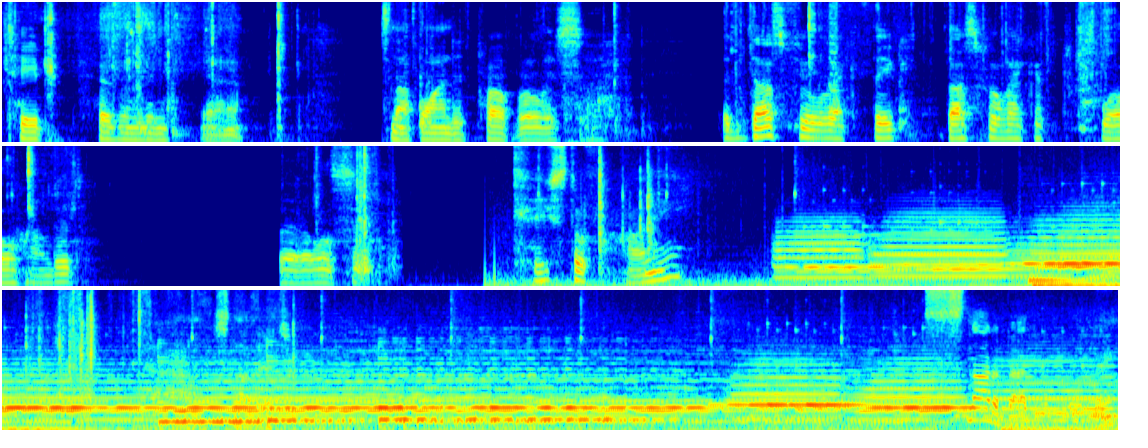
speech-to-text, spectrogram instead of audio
tape hasn't been. Yeah. It's not winded properly, so. It does feel like thick, does feel like a 1200. But see. Taste of honey? It's not it. It's not a bad recording.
